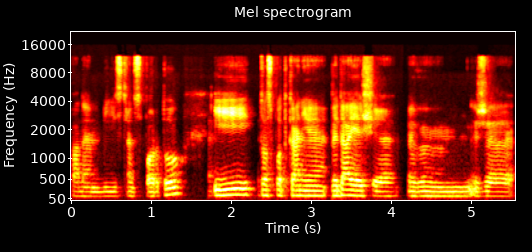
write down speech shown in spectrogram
panem ministrem sportu i to spotkanie wydaje się, że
